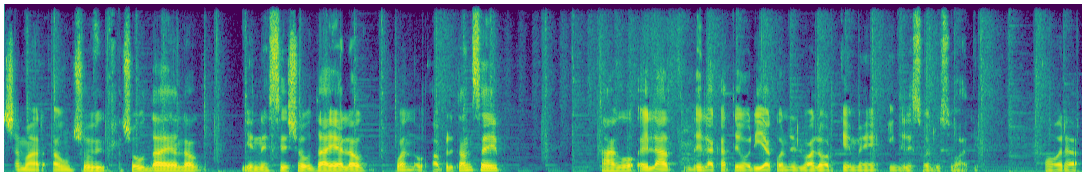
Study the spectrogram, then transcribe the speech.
llamar a un show, dialog y en ese show dialog cuando apretan save hago el add de la categoría con el valor que me ingresó el usuario. Ahora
